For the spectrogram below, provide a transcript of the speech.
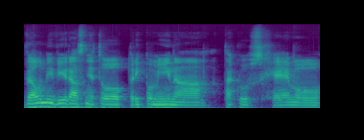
veľmi výrazne to pripomína takú schému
